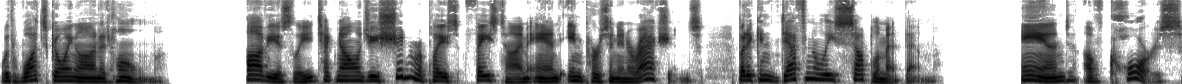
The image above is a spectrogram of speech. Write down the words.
with what's going on at home. Obviously, technology shouldn't replace FaceTime and in person interactions, but it can definitely supplement them. And, of course,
